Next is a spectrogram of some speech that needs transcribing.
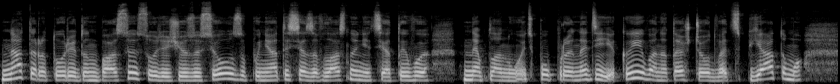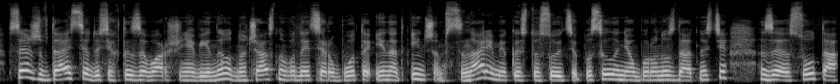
на території Донбасу. і, Судячи з усього, зупинятися за власною ініціативою не планують. Попри надії Києва на те, що у 25-му все ж вдасться досягти завершення війни. Одночасно ведеться робота і над іншим сценарієм, який стосується посилення обороноздатності ЗСУ та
